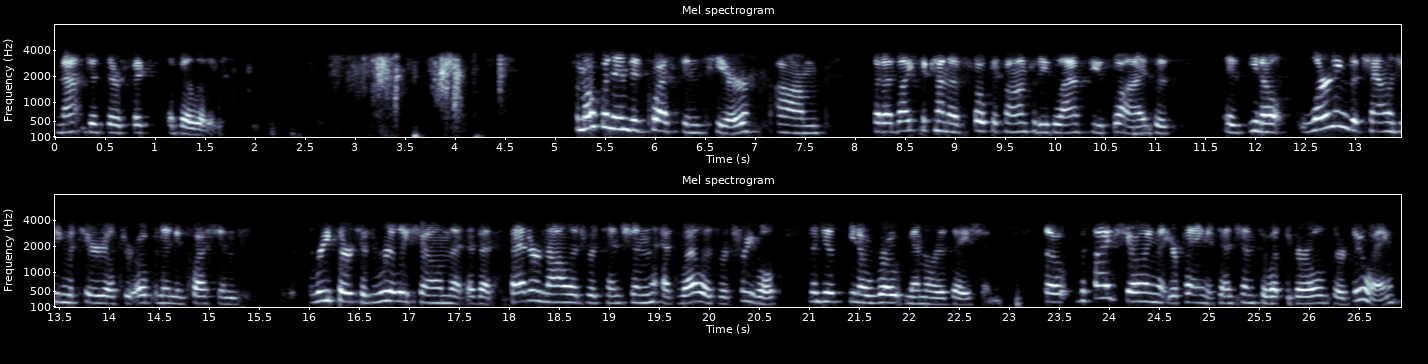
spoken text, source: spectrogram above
not just their fixed abilities. Some open-ended questions here um, that I'd like to kind of focus on for these last few slides is, is, you know, learning the challenging material through open-ended questions. Research has really shown that, that better knowledge retention as well as retrieval than just, you know, rote memorization. So besides showing that you're paying attention to what the girls are doing,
